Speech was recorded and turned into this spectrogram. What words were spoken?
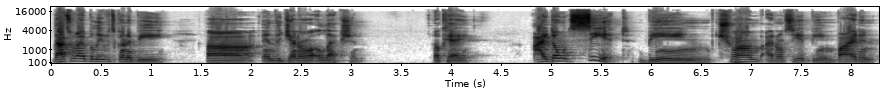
That's what I believe it's going to be uh, in the general election. Okay, I don't see it being Trump. I don't see it being Biden.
